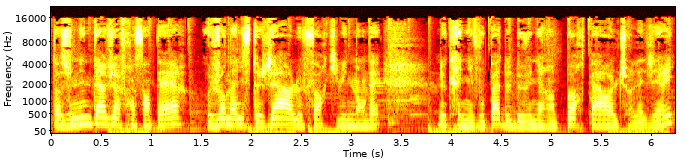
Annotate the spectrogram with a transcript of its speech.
Dans une interview à France Inter, au journaliste Gérard Lefort qui lui demandait Ne craignez-vous pas de devenir un porte-parole sur l'Algérie?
